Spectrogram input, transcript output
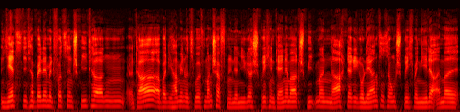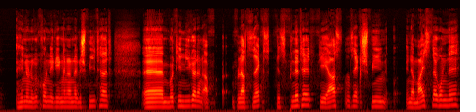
jetzt die Tabelle mit 14 Spieltagen äh, da, aber die haben ja nur 12 Mannschaften in der Liga. Sprich, in Dänemark spielt man nach der regulären Saison, sprich, wenn jeder einmal Hin- und Rückrunde gegeneinander gespielt hat, äh, wird die Liga dann ab Platz 6 gesplittet. Die ersten 6 spielen in der Meisterrunde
